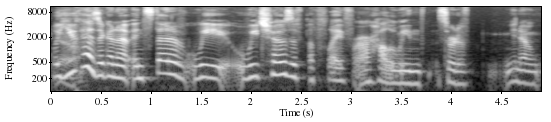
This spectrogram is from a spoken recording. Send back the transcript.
Well, yeah. you guys are gonna instead of we we chose a, a play for our Halloween sort of you know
